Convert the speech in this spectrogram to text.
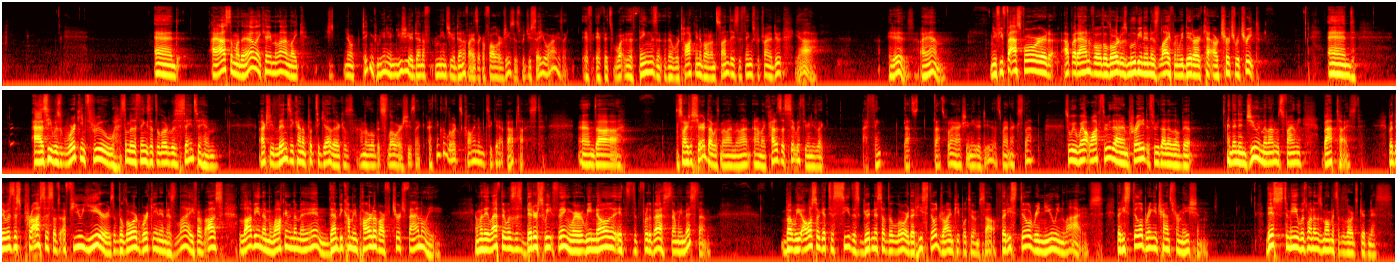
And I asked him one day, I'm like, hey, Milan, like, you know, taking communion usually identif- means you identify as like a follower of Jesus. Would you say you are? He's like, if, if it's what the things that, we're talking about on Sundays, the things we're trying to do, yeah, it is. I am. And if you fast forward up at Anvil, the Lord was moving in his life when we did our, our church retreat. And as he was working through some of the things that the Lord was saying to him, actually, Lindsay kind of put together, because I'm a little bit slower, she's like, I think the Lord's calling him to get baptized. And uh, so I just shared that with Milan, Milan, and I'm like, how does that sit with you? And he's like, I think that's, that's what I actually need to do. That's my next step. So we walked through that and prayed through that a little bit. And then in June, Milan was finally baptized. But there was this process of a few years of the Lord working in his life, of us loving them, welcoming them in, them becoming part of our church family. And when they left, there was this bittersweet thing where we know it's for the best and we miss them. But we also get to see this goodness of the Lord that He's still drawing people to Himself, that He's still renewing lives, that He's still bringing transformation. This, to me, was one of those moments of the Lord's goodness.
